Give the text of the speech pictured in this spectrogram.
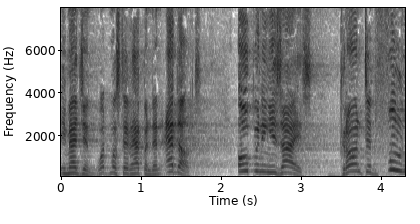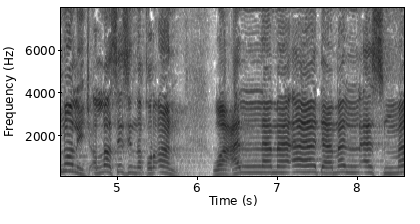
Imagine what must have happened. An adult opening his eyes, granted full knowledge. Allah says in the Quran, وَعَلَّمَ آدَمَ الْأَسْمَاءَ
